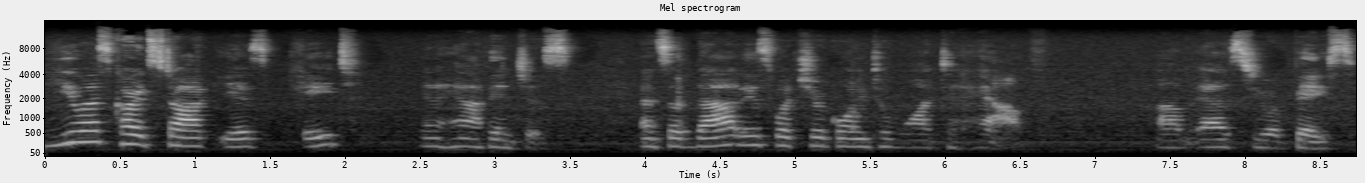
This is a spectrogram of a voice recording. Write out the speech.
US cardstock is eight and a half inches. And so that is what you're going to want to have um, as your base.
